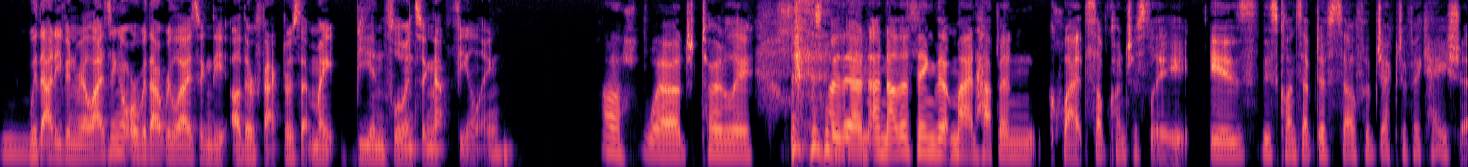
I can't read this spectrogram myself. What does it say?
without even realizing it or without realizing the other factors that might be influencing that feeling. Oh, word, totally. so then another thing that might happen quite subconsciously is this concept of self-objectification.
